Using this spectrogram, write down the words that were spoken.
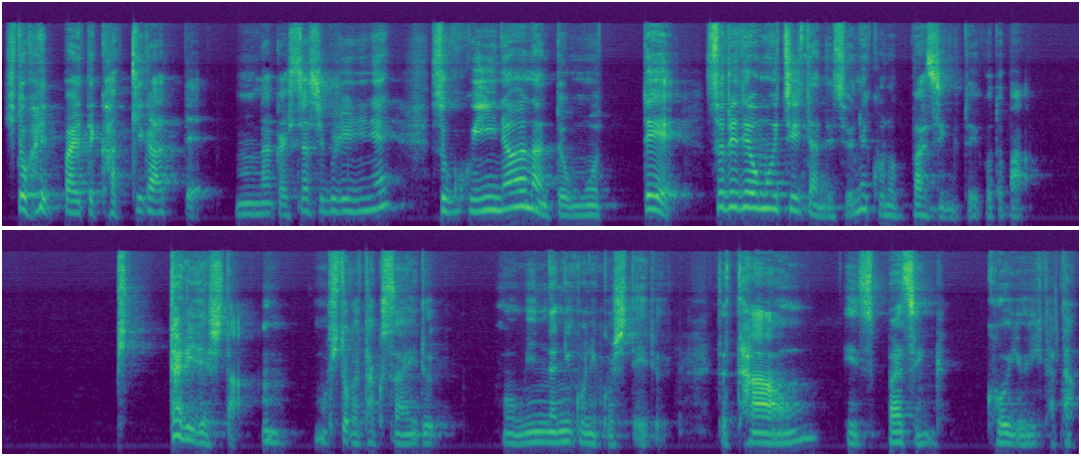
人がいっぱいいて活気があって、なんか久しぶりにね、すごくいいなぁなんて思って、それで思いついたんですよね、このバズィングという言葉。ぴったりでした。うん、もう人がたくさんいる。もうみんなニコニコしている。The town is buzzing. こういう言い方。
